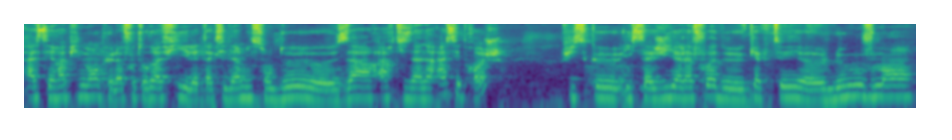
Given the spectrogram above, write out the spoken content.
assez rapidement que la photographie et la taxidermie sont deux euh, arts artisanats assez proches, puisqu'il s'agit à la fois de capter euh, le mouvement,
